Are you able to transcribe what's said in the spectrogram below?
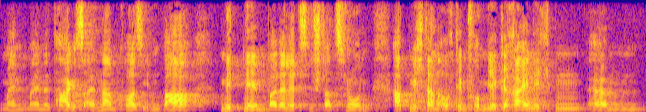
mein, meine Tageseinnahmen quasi in Bar mitnehmen bei der letzten Station. Habe mich dann auf dem von mir gereinigten, ähm,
